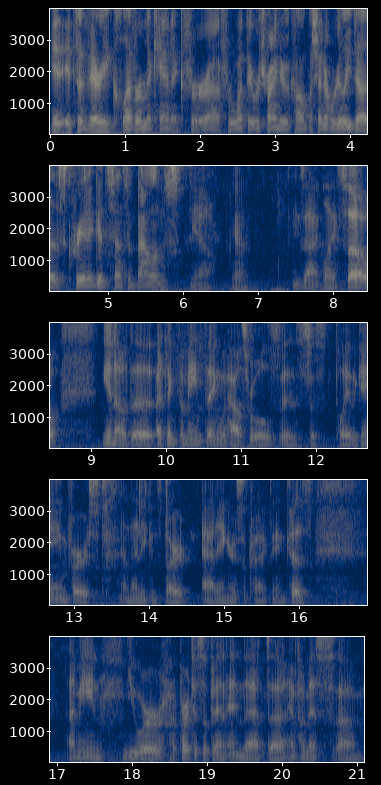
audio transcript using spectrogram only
it it's a very clever mechanic for uh, for what they were trying to accomplish and it really does create a good sense of balance. Yeah. Yeah. exactly. So you know the i think the main thing with house rules is just play the game first and then you can start adding or subtracting because i mean you were a participant in that uh, infamous um,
